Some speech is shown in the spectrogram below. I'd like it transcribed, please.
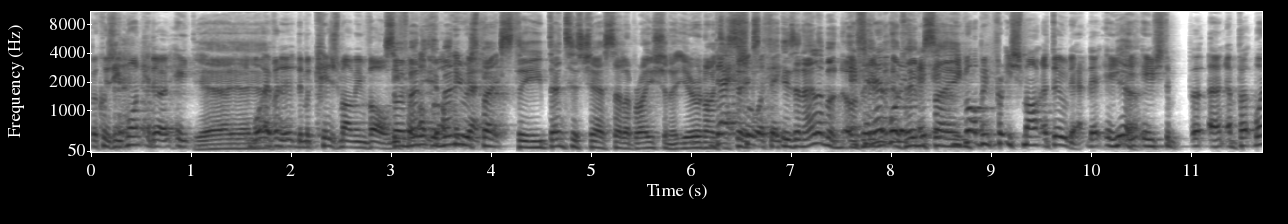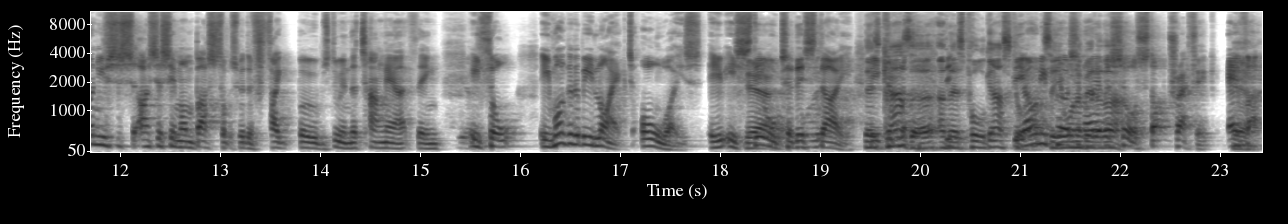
because he wanted a he, Yeah, yeah, yeah. whatever the, the machismo involved. So thought, many, in many keep that." respects, the dentist chair celebration at Euro '96 sort of is an element of It's him, an- well, of him it- it- saying, you've got to be pretty smart to do that. He, Yeah. he used to, but, uh, but when you used to, I used to see him on bus stops with the fake boobs doing the tongue out thing. He thought he wanted to be liked always. He, he's still Yeah. to this day. There's He could not- Gaza and the- there's Paul Gascoigne, The only so you want a person I ever saw stop traffic ever Yeah.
